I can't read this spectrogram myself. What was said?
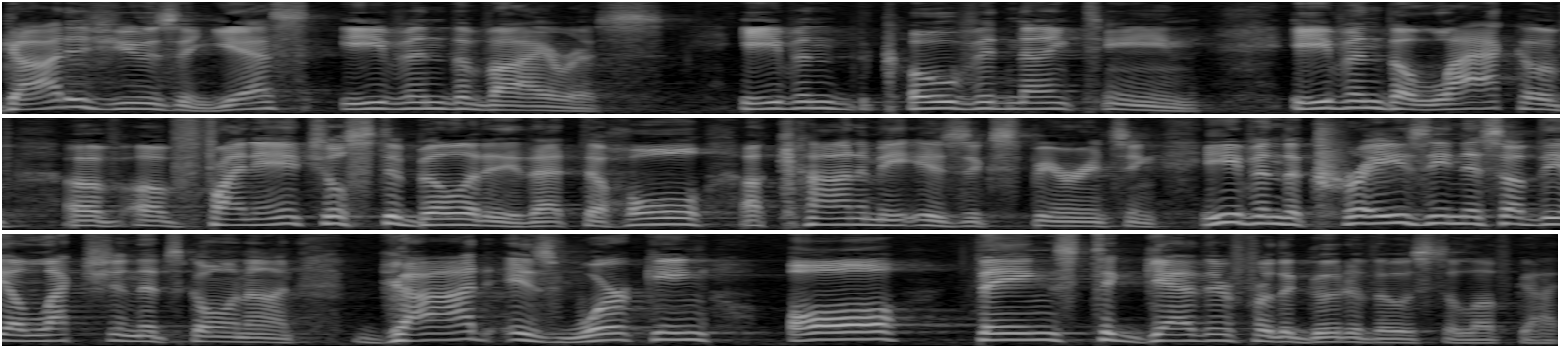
God is using, yes, even the virus, even the COVID 19 even the lack of, of, of financial stability that the whole economy is experiencing, even the craziness of the election that's going on. God is working all things together for the good of those to love God,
